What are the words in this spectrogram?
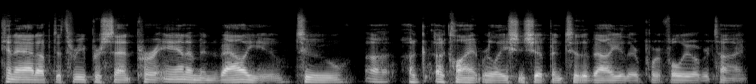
can add up to 3% per annum in value to a, a client relationship and to the value of their portfolio over time.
